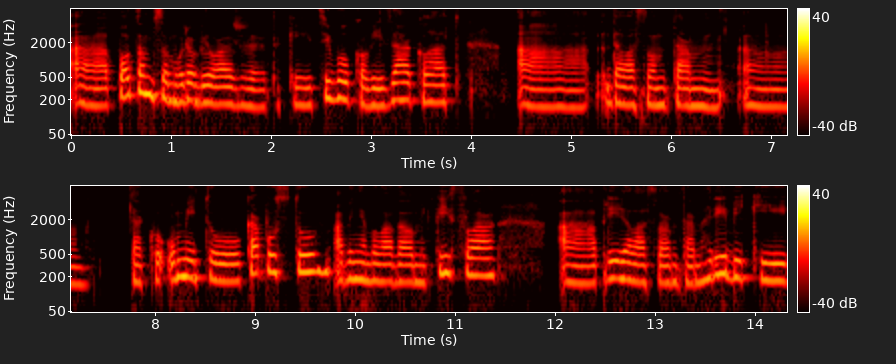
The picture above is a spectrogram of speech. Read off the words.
A potom som urobila, že taký cibulkový základ a dala som tam uh, takú umytú kapustu, aby nebola veľmi kyslá. A pridala som tam hríbiky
